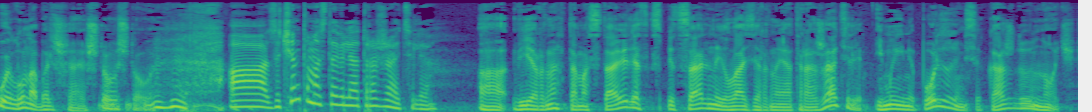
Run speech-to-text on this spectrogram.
Ой, Луна большая, что вы, что вы. Угу. А зачем там оставили отражатели? А, верно, там оставили специальные лазерные отражатели, и мы ими пользуемся каждую ночь.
